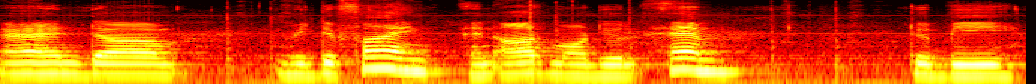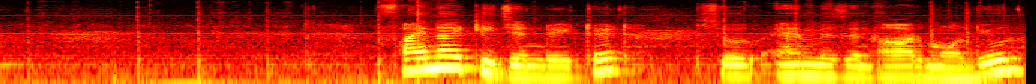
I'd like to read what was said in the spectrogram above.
And um, we define an R module M to be finitely generated. So M is an R module.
